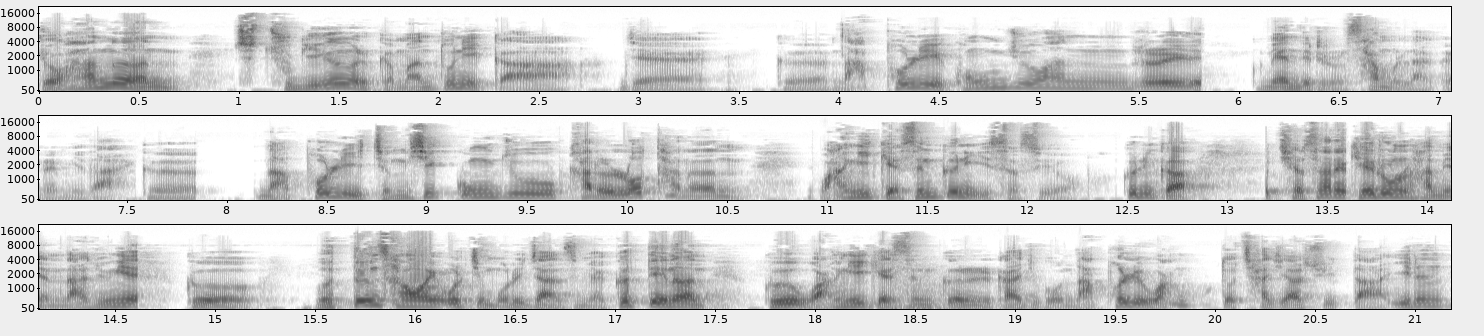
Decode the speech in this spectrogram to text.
교황은 주기경을 그만두니까 이제 그 나폴리 공주환을 며느리로 삼으려 그럽니다. 그 나폴리 정식 공주 카를로타는 왕위 계승권이 있었어요. 그러니까 제사에 결혼을 하면 나중에 그 어떤 상황이 올지 모르지 않습니까? 그때는 그 왕위 계승권을 가지고 나폴리 왕국도 차지할 수 있다. 이런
